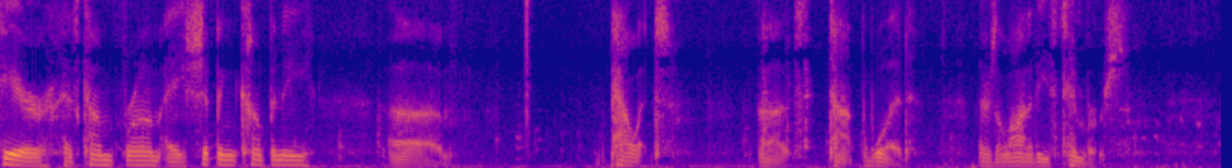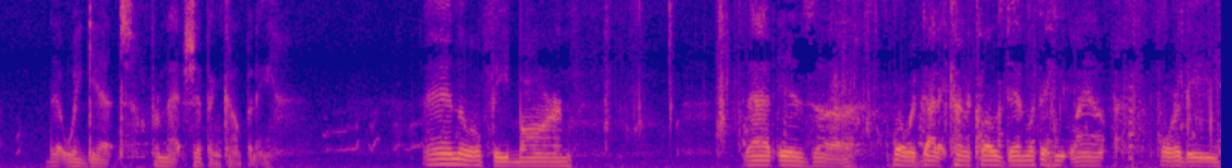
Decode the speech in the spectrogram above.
here has come from a shipping company uh, pallet uh, type wood. There's a lot of these timbers that we get from that shipping company. And the little feed barn, that is uh, where we've got it kind of closed in with a heat lamp for the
